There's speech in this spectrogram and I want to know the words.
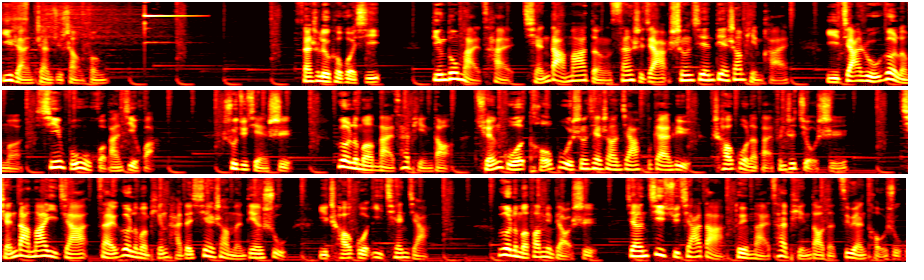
依然占据上风。三十六氪获悉，叮咚买菜、钱大妈等三十家生鲜电商品牌已加入饿了么新服务伙伴计划。数据显示，饿了么买菜频道全国头部生鲜商家覆盖率超过了百分之九十，钱大妈一家在饿了么平台的线上门店数已超过一千家。饿了么方面表示。将继续加大对买菜频道的资源投入，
